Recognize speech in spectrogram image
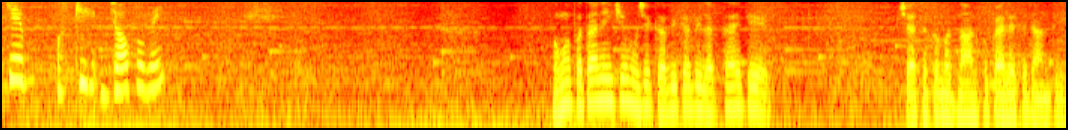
कि उसकी जॉब हो गई। पता नहीं क्यों मुझे कभी कभी लगता है कि जैसे तुम अदनान को पहले से जानती हो।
